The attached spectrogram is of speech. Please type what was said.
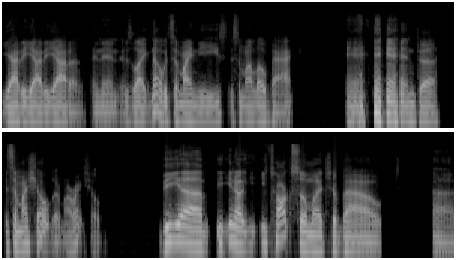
yada yada yada. And then it's like, no, it's in my knees, it's in my low back, and, and uh, it's in my shoulder, my right shoulder. The uh, you know, you, you talk so much about uh,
